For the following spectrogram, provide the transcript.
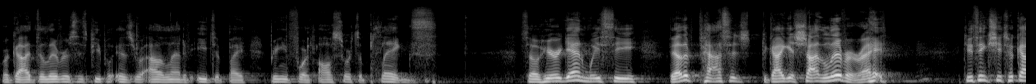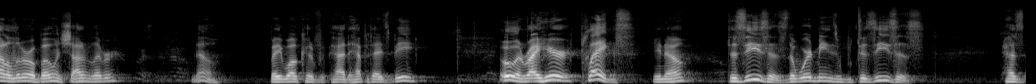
where God delivers his people Israel out of the land of Egypt by bringing forth all sorts of plagues. So here again, we see the other passage, the guy gets shot in the liver, right? Mm-hmm. Do you think she took out a literal bow and shot him in the liver? No. But he well could have had hepatitis B. Oh, and right here, plagues, you know, diseases. The word means diseases. Has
